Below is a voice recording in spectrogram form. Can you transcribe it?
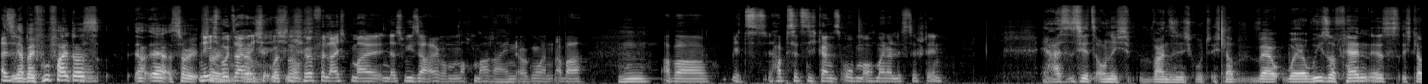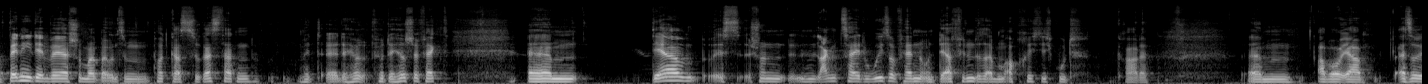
also, ja, bei Foo Fighters, ja, ja, ja sorry. Nee, sorry, ich wollte sagen, ähm, ich, ich, ich höre vielleicht mal in das Weezer-Album nochmal rein irgendwann, aber, hm. aber jetzt habe es jetzt nicht ganz oben auf meiner Liste stehen. Ja, es ist jetzt auch nicht wahnsinnig gut. Ich glaube, wer, wer Weezer-Fan ist, ich glaube, Benny, den wir ja schon mal bei uns im Podcast zu Gast hatten, mit äh, der vierte Hirscheffekt, ähm, der ist schon eine lange Zeit Weezer-Fan und der findet es eben auch richtig gut gerade. Ähm, aber ja, also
